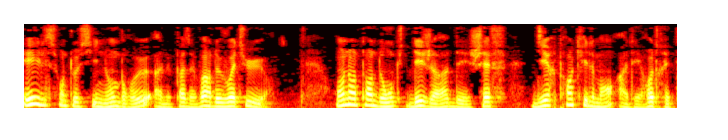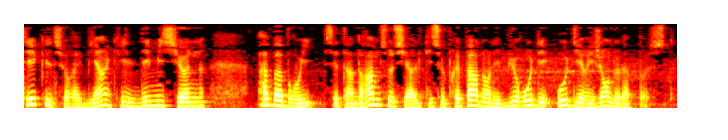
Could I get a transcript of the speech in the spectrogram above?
Et ils sont aussi nombreux à ne pas avoir de voiture. On entend donc déjà des chefs dire tranquillement à des retraités qu'il serait bien qu'ils démissionnent, à bas bruit, c'est un drame social qui se prépare dans les bureaux des hauts dirigeants de la Poste.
